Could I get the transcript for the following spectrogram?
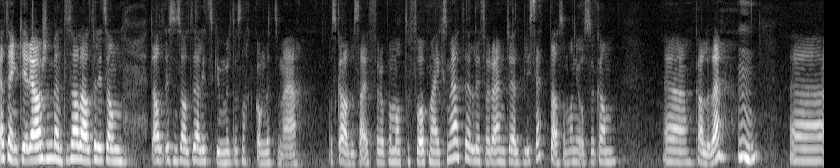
jeg tenker, ja, som Bente sa, det er alltid litt sånn, alltid, jeg syns alltid det er litt skummelt å snakke om dette med å skade seg for å på en måte få oppmerksomhet, eller for å eventuelt bli sett, da, som man jo også kan uh, kalle det. Mm. Uh,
